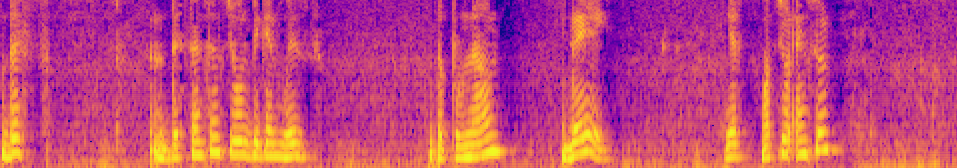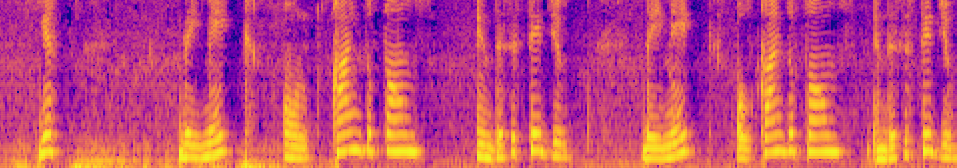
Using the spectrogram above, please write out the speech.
this. This sentence you will begin with the pronoun they. Yes, what's your answer? Yes, they make all kinds of films in this studio. They make all kinds of films in this studio.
